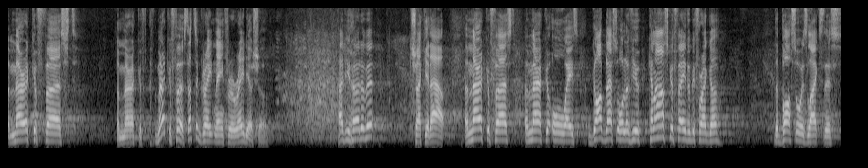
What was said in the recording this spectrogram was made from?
America First, America, America First, that's a great name for a radio show. Have you heard of it? Check it out. America First, America Always. God bless all of you. Can I ask a favor before I go? The boss always likes this.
